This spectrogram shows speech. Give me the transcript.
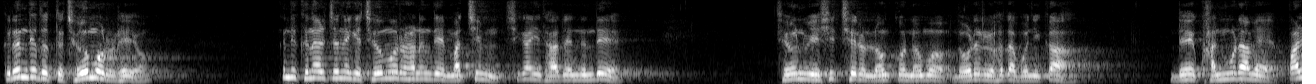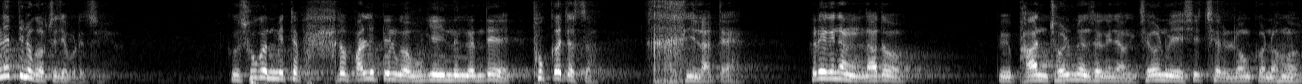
그런데도 또 점호를 해요. 근데 그날 저녁에 점호를 하는데 마침 시간이 다 됐는데 전후의 시체를 넘고 넘어 노래를 하다 보니까 내 관물함에 빨래비누가 없어져 버렸어요. 그 수건 밑에 바로 빨래비누가 우겨 있는 건데 푹 꺼졌어. 큰일 났대. 그래 그냥 나도 그 반 졸면서 그냥 전우의 시체를 넘고 넘어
